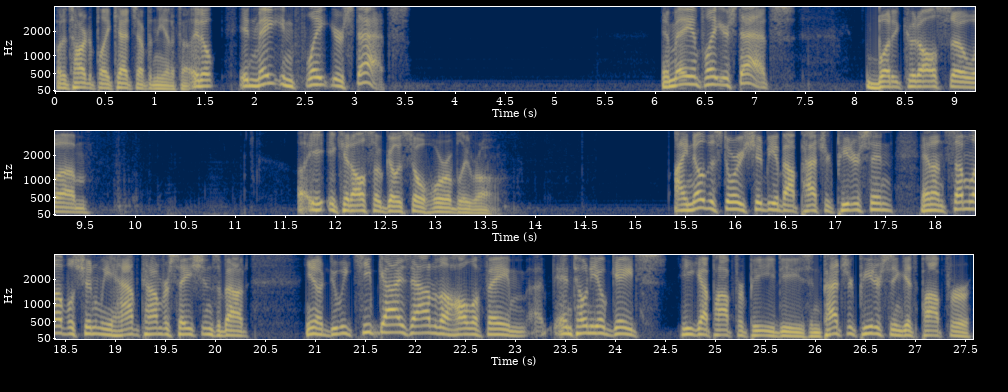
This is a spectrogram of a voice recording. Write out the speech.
But it's hard to play catch up in the NFL. It'll it may inflate your stats. It may inflate your stats, but it could also um, it, it could also go so horribly wrong. I know the story should be about Patrick Peterson, and on some level, shouldn't we have conversations about, you know, do we keep guys out of the Hall of Fame? Uh, Antonio Gates, he got popped for PEDs, and Patrick Peterson gets popped for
